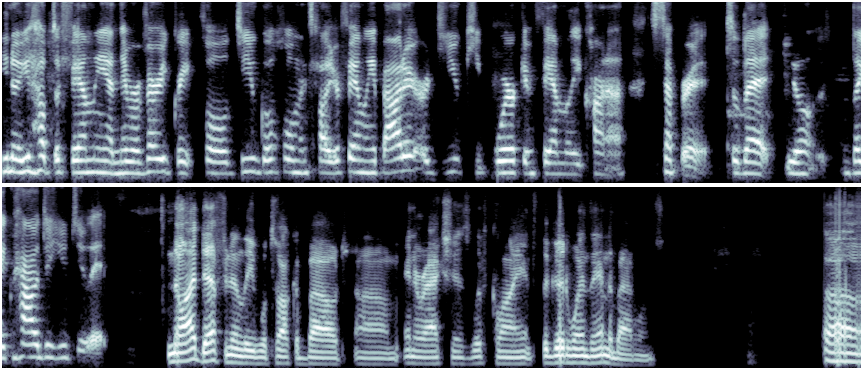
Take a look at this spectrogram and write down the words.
you know you helped a family and they were very grateful. Do you go home and tell your family about it or do you keep work and family kind of separate so that you know like how do you do it? No i definitely will talk about um, interactions with clients the good ones and the bad ones. Uh,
